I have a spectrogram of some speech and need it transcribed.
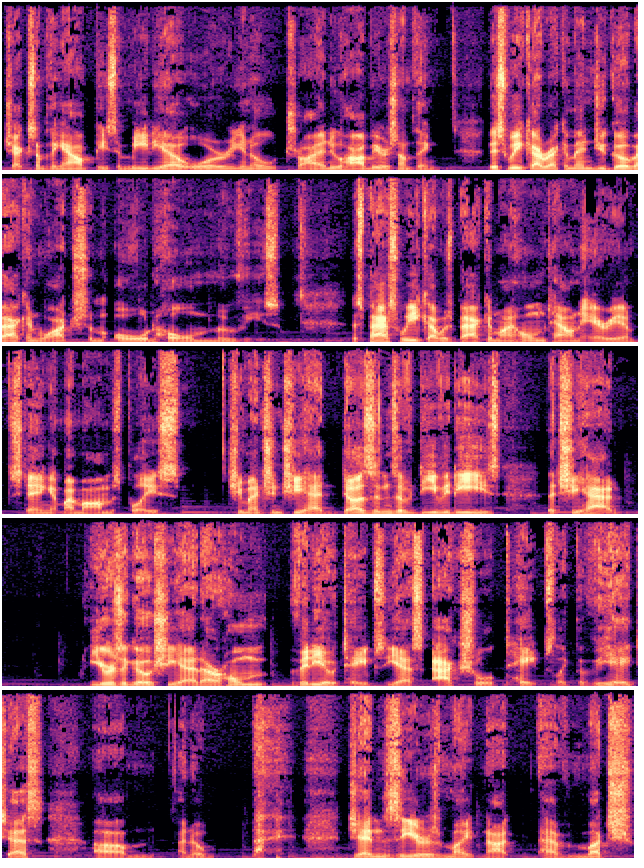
Check something out, piece of media, or, you know, try a new hobby or something. This week, I recommend you go back and watch some old home movies. This past week, I was back in my hometown area, staying at my mom's place. She mentioned she had dozens of DVDs that she had. Years ago, she had our home videotapes. Yes, actual tapes, like the VHS. Um, I know Gen Zers might not have much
